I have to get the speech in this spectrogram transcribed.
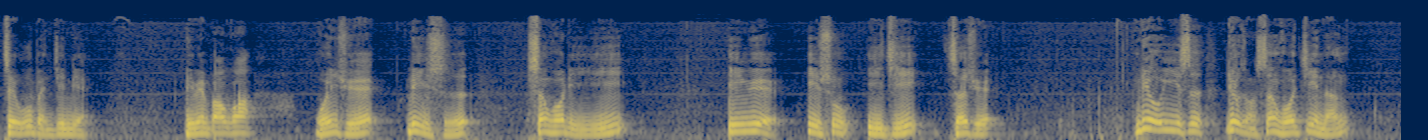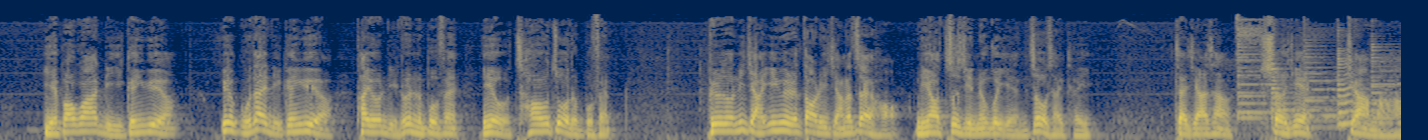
这五本经典里面包括文学、历史、生活礼仪、音乐、艺术以及哲学。六艺是六种生活技能，也包括礼跟乐啊。因为古代礼跟乐啊，它有理论的部分，也有操作的部分。比如说，你讲音乐的道理讲得再好，你要自己能够演奏才可以。再加上射箭、驾马、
